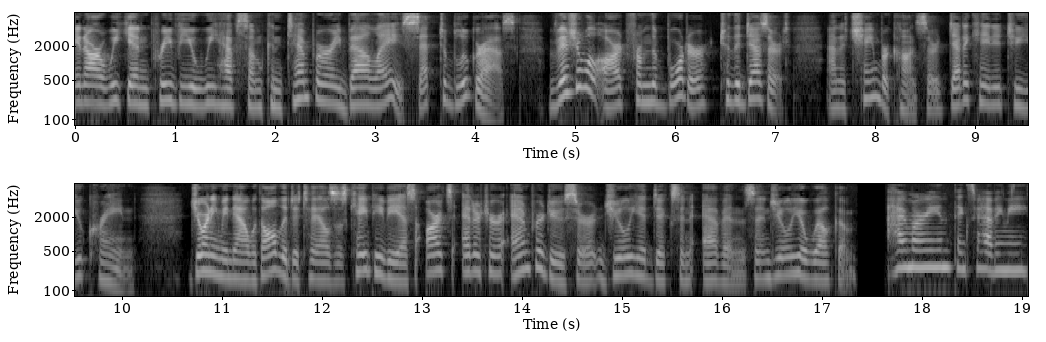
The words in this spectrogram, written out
In our weekend preview, we have some contemporary ballet set to bluegrass, visual art from the border to the desert, and a chamber concert dedicated to Ukraine. Joining me now with all the details is KPBS arts editor and producer Julia Dixon Evans. And Julia, welcome. Hi, Maureen. Thanks for having me.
